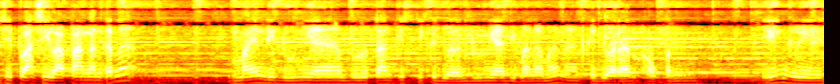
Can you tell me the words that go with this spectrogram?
situasi lapangan. Karena main di dunia bulu tangkis di kejuaraan dunia di mana-mana kejuaraan open di Inggris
